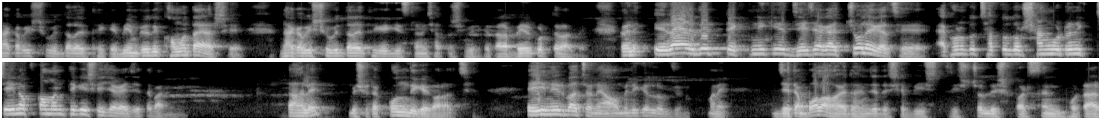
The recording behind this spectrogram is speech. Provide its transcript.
ঢাকা বিশ্ববিদ্যালয় থেকে, বিএনপি যদি ক্ষমতায় আসে, ঢাকা বিশ্ববিদ্যালয় থেকে কি ইসলামী ছাত্র শিবিরকে তারা বের করতে পারবে। কারণ এরা এদের টেকনিকে যে জায়গায় চলে গেছে, এখনও তো ছাত্রদল সাংগঠনিক চেইন অফ কমান্ড থেকে সেই জায়গায় যেতে পারেনি। তাহলে বিষয়টা কোন দিকে গড়াচ্ছে? এই নির্বাচনে আওয়ামী লীগের লোকজন মানে যেটা বলা হয়, ধরেন যে দেশে বিশ, ত্রিশ, চল্লিশ পার্সেন্ট ভোটার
